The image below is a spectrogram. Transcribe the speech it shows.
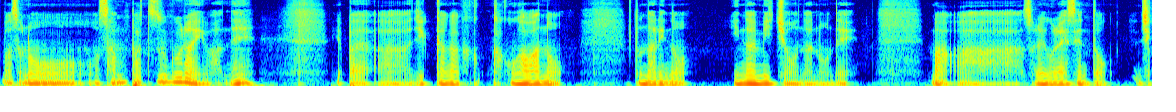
まあその3発ぐらいはね、やっぱり実家が加古川の隣の稲美町なので、まあそれぐらいせんと実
